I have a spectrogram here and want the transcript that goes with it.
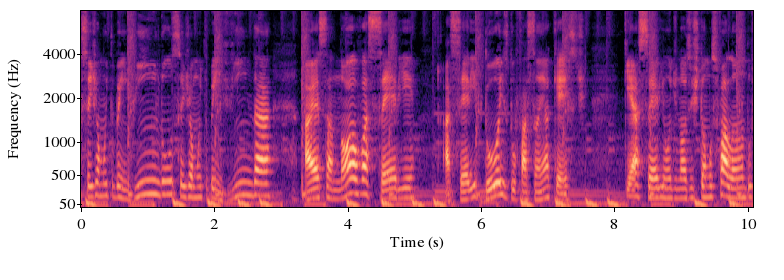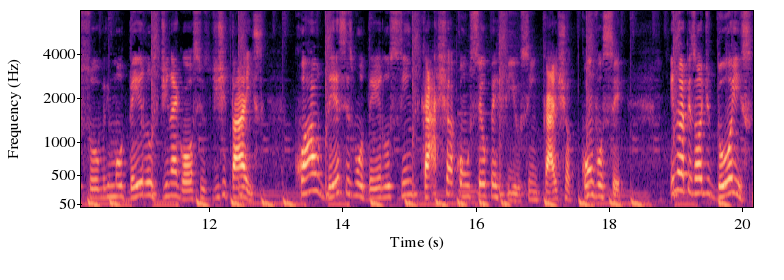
Seja muito bem-vindo, seja muito bem-vinda a essa nova série, a série 2 do Façanha Cast, que é a série onde nós estamos falando sobre modelos de negócios digitais. Qual desses modelos se encaixa com o seu perfil, se encaixa com você? E no episódio 2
